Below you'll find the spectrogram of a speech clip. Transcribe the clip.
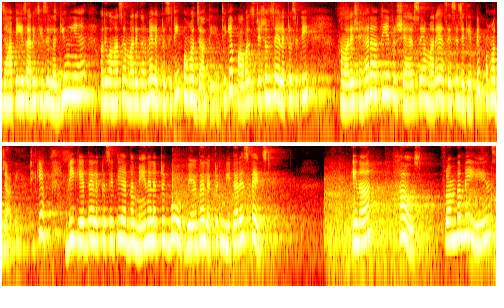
जहाँ पर ये सारी चीज़ें लगी हुई हैं, और वहाँ से हमारे घर में इलेक्ट्रिसिटी पहुँच जाती है। ठीक है? पावर स्टेशन से इलेक्ट्रिसिटी हमारे शहर आती है, फिर शहर से हमारे ऐसे ऐसे जगह पे पहुँच जाती है, ठीक है? We get the electricity at the main electric board where the electric meter is fixed in our house from the mains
